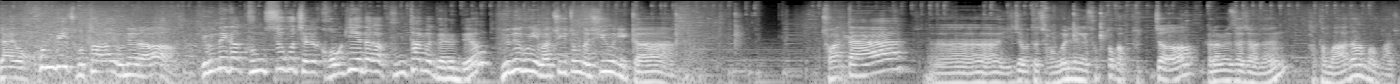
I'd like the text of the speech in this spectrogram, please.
야 이거 콤비 좋다 요네랑 요네가 궁 쓰고 제가 거기에다가 궁 타면 되는데요? 요네 궁이 맞추기 좀 더 쉬우니까. 좋았다. 자 이제부터 정글링의 속도가 붙죠? 그러면서 저는 바텀 와드 한번 봐줘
